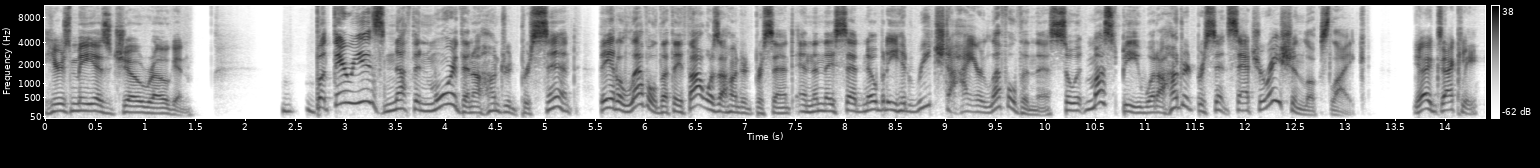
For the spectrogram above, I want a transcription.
Here's me as Joe Rogan. But there is nothing more than 100%. They had a level that they thought was 100%, and then they said nobody had reached a higher level than this, so it must be what 100% saturation looks like. Yeah, exactly.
